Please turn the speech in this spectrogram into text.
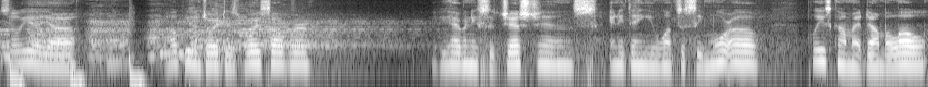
so yeah, y'all. I hope you enjoyed this voiceover. If you have any suggestions, anything you want to see more of, please comment down below.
